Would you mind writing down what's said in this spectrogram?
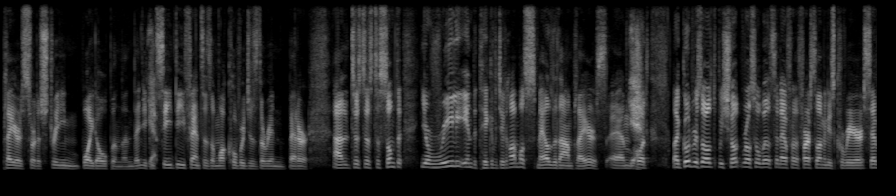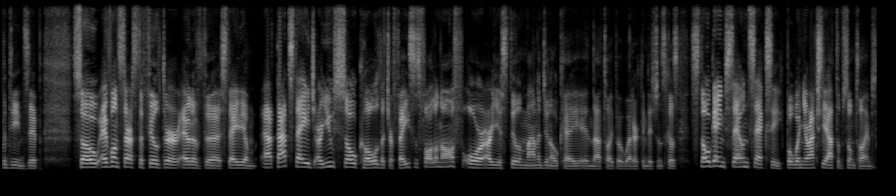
players sort of stream wide open, and then you can Yep. see defenses and what coverages they're in better, and just just to something you're really in the thick of it. You can almost smell the damn players. Um, Yeah. but like good result, we shut Russell Wilson out for the first time in his career, 17 zip. So everyone starts to filter out of the stadium. At that stage, are you so cold that your face is falling off, or are you still managing okay in that type of weather conditions? Because snow games sound sexy, but when you're actually at them sometimes,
